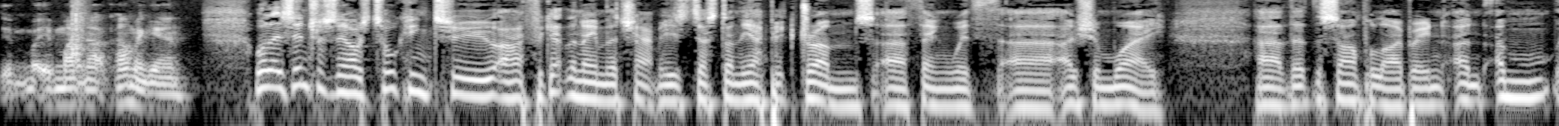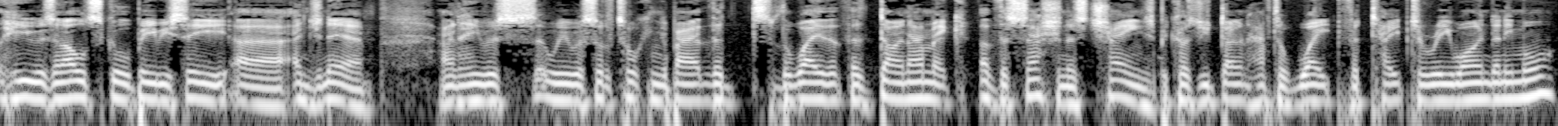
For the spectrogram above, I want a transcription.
it, it, might not come again. Well, it's interesting. I was talking to I forget the name of the chap. He's just done the Epic Drums uh, thing with uh, Ocean Way uh, the, the, sample library, and, and, and, he was an old school BBC uh, engineer, and he was we were sort of talking about the the way that the dynamic of the session has changed because you don't have to wait for tape to rewind anymore.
